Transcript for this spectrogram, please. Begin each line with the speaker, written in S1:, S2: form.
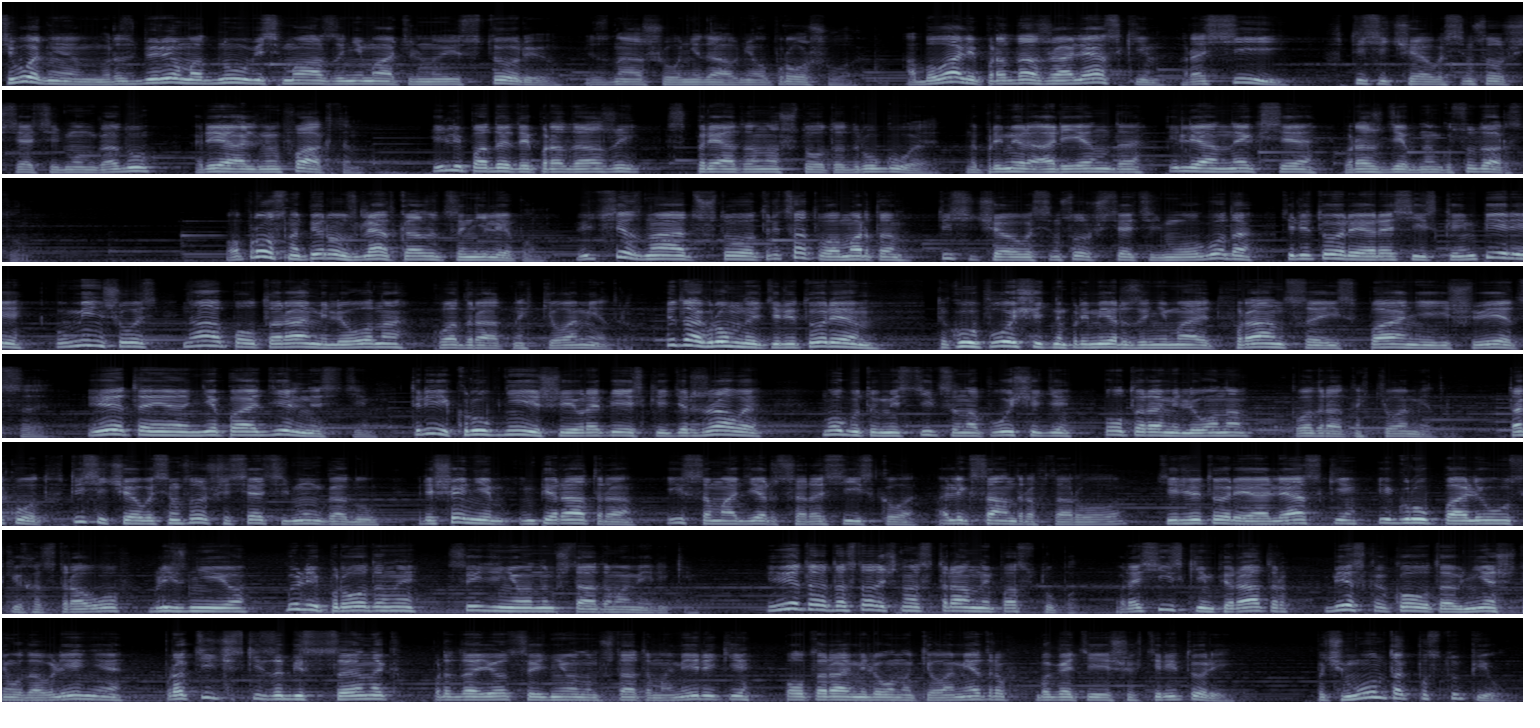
S1: Сегодня разберем одну весьма занимательную историю из нашего недавнего прошлого. А была ли продажа Аляски России в 1867 году реальным фактом? Или под этой продажей спрятано что-то другое, например, аренда или аннексия враждебным государством? Вопрос на первый взгляд кажется нелепым. Ведь все знают, что 30 марта 1867 года территория Российской империи уменьшилась на полтора миллиона квадратных километров. Это огромная территория. Такую площадь, например, занимает Франция, Испания и Швеция. И это не по отдельности. Три крупнейшие европейские державы могут уместиться на площади полтора миллиона квадратных километров. Так вот, в 1867 году решением императора и самодержца российского Александра II территория Аляски и группа Алиутских островов близ нее были проданы Соединенным Штатам Америки. И это достаточно странный поступок. Российский император без какого-то внешнего давления практически за бесценок продает Соединенным Штатам Америки полтора миллиона километров богатейших территорий. Почему он так поступил?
